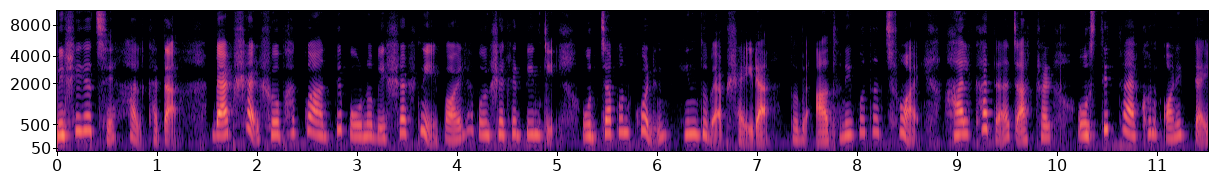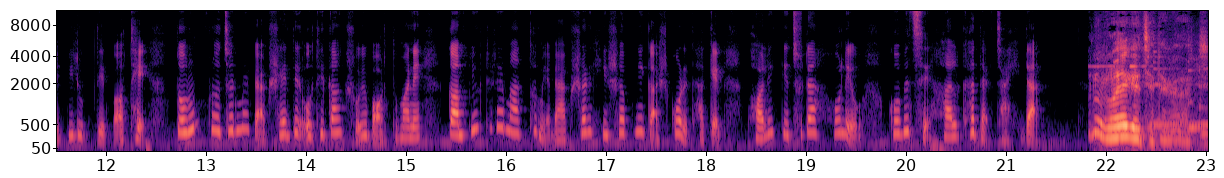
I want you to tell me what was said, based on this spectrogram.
মিশে গেছে হালখাতা ব্যবসায় সৌভাগ্য আনতে পূর্ণ বিশ্বাস নিয়ে পয়লা বৈশাখের দিনটি উদযাপন করেন হিন্দু ব্যবসায়ীরা। তবে আধুনিকতার ছোঁয়ায় হালখাতা যাত্রার অস্তিত্ব এখন অনেকটাই বিলুপ্তির পথে। তরুণ প্রজন্মের ব্যবসায়ীদের অধিকাংশই বর্তমানে কম্পিউটারের মাধ্যমে ব্যবসার হিসাব নিকাশ করে থাকেন। ফলে কিছুটা হলেও কমেছে হালখাতার চাহিদা। রয়ে গেছে দেখা যাচ্ছে।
